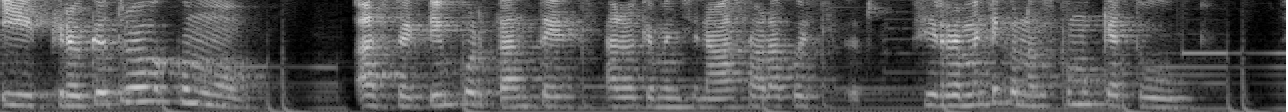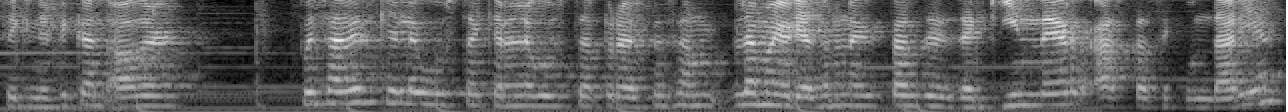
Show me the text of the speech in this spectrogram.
Y creo que otro como aspecto importante a lo que mencionabas ahora, pues si realmente conoces como que a tu significant other, pues sabes qué le gusta, qué no le gusta, pero estas son, la mayoría son anécdotas desde kinder hasta secundaria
